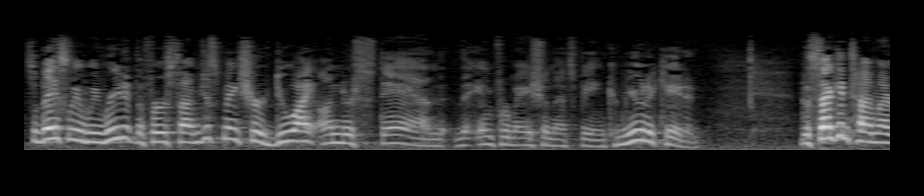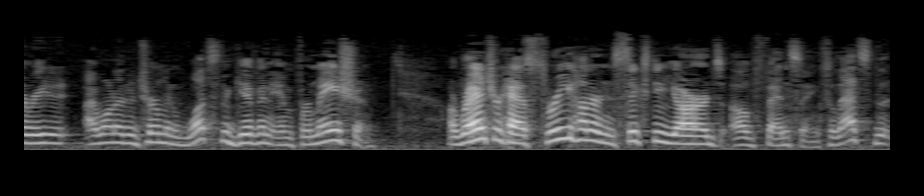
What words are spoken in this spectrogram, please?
So basically, we read it the first time, just make sure, do I understand the information that's being communicated? The second time I read it, I want to determine what's the given information. A rancher has 360 yards of fencing. So that's the,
